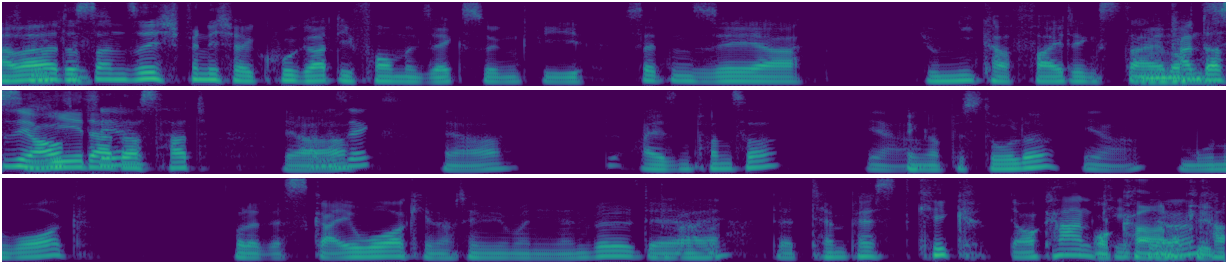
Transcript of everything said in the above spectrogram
Aber wirklich. das an sich finde ich halt cool, gerade die Formel 6 irgendwie. Es hat ein sehr uniker Fighting-Style. Mhm. Und dass jeder aufzählen? das hat. Alle Ja, sechs? ja. Eisenpanzer, Ja. Fingerpistole, ja. Moonwalk oder der Skywalk, je nachdem, wie man ihn nennen will. Der, Drei. der Tempest-Kick, Der Orkankick. Orkankick. Ja.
